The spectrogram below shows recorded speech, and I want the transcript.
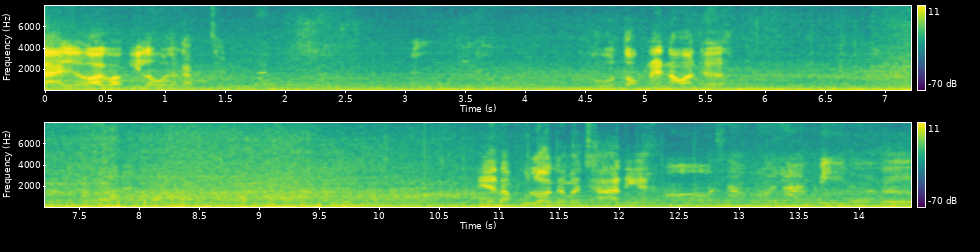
ลายเหลือร้อยกว่ากิโลแล้วครับ จุดพักหนึ่งกิโล โอ้ตก แน่นอนเธอเนี่ยน้ำพุร้อนธรรมชาตินี่ไงอ๋อสามร้อยล้านปีเลยเออ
